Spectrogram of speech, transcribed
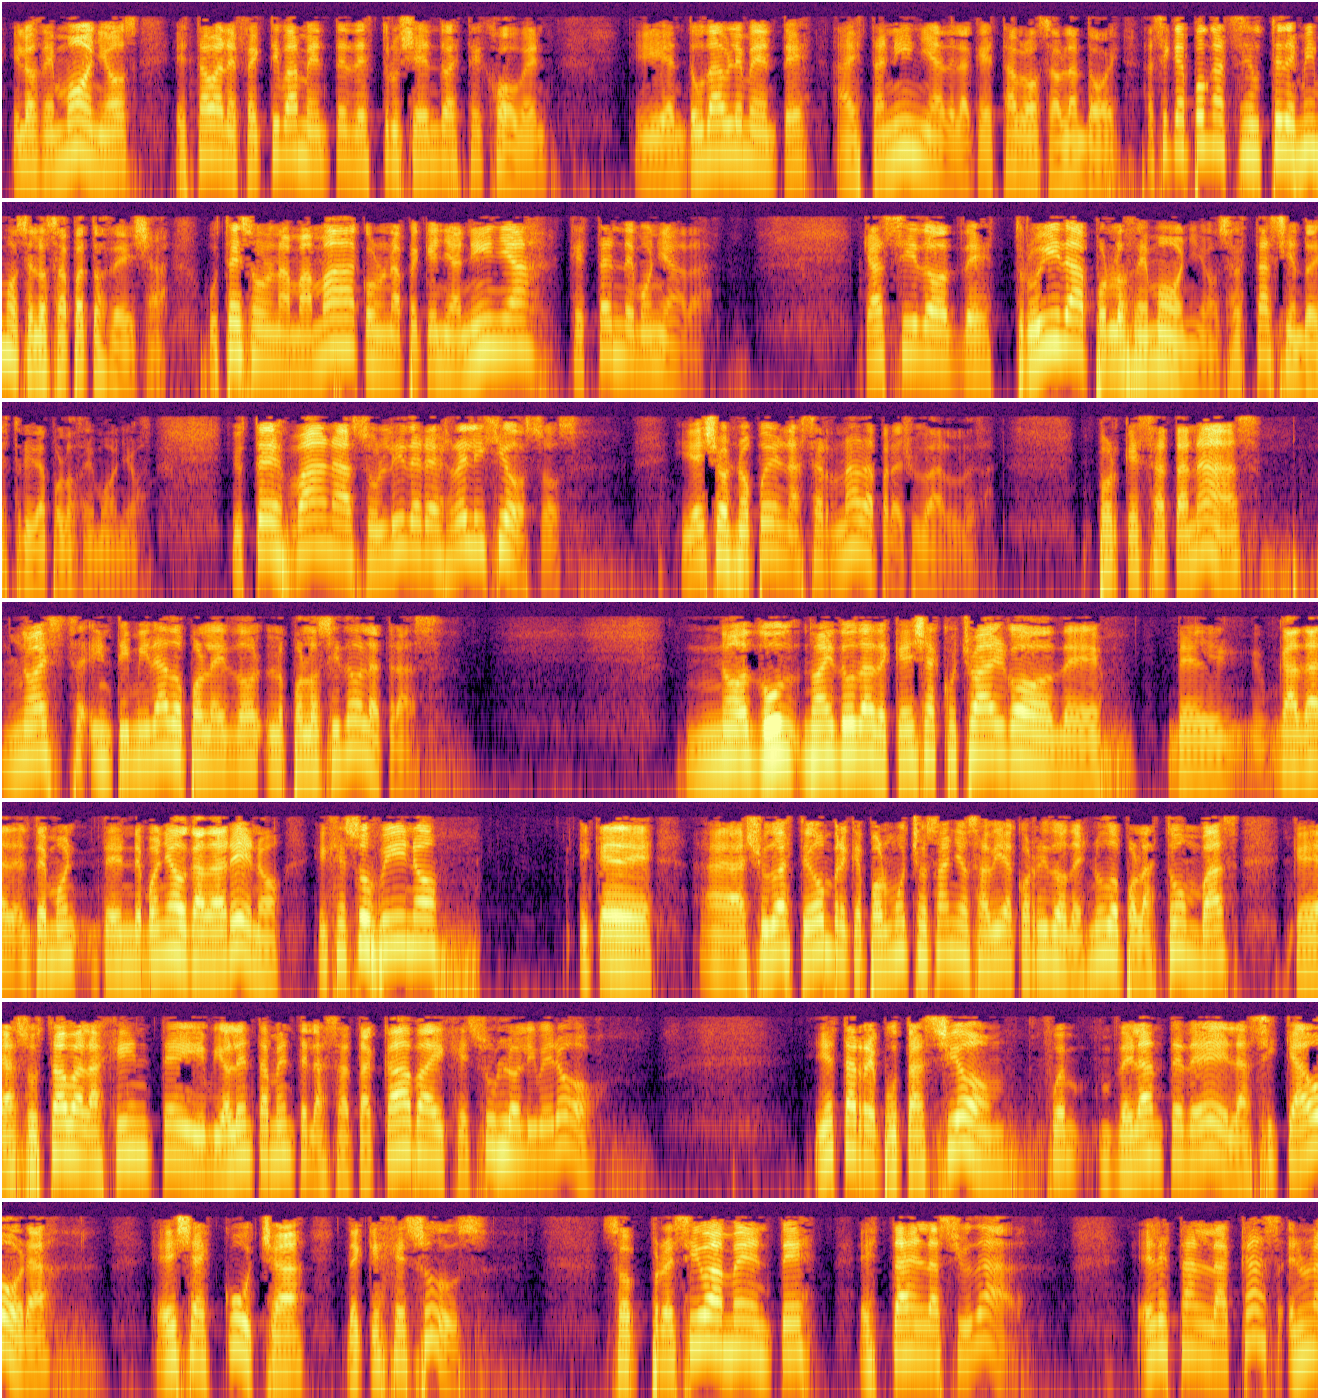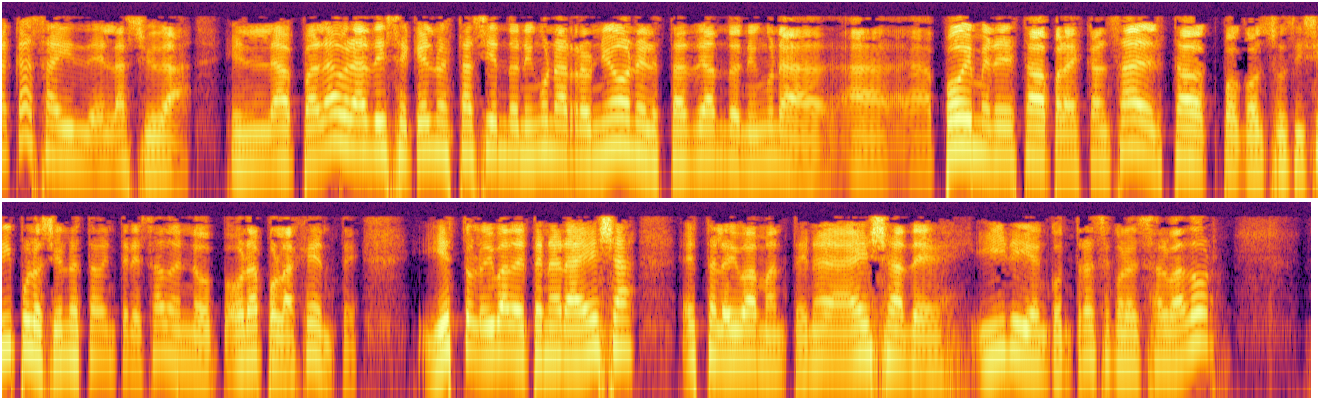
Y los demonios estaban efectivamente destruyendo a este joven y indudablemente a esta niña de la que estamos hablando hoy. Así que pónganse ustedes mismos en los zapatos de ella. Ustedes son una mamá con una pequeña niña que está endemoniada que ha sido destruida por los demonios, o está siendo destruida por los demonios. Y ustedes van a sus líderes religiosos y ellos no pueden hacer nada para ayudarles, porque Satanás no es intimidado por, por los idólatras. No, no, hay duda de que ella escuchó algo de, del, del endemoniado Gadareno y Jesús vino y que ayudó a este hombre que por muchos años había corrido desnudo por las tumbas, que asustaba a la gente y violentamente las atacaba y Jesús lo liberó. Y esta reputación fue delante de él, así que ahora ella escucha de que Jesús sorpresivamente está en la ciudad. Él está en la casa, en una casa ahí en la ciudad la palabra dice que él no está haciendo ninguna reunión, él está dando ninguna apoyo, él estaba para descansar, él estaba con sus discípulos y él no estaba interesado en orar por la gente. Y esto lo iba a detener a ella, esto lo iba a mantener a ella de ir y encontrarse con el Salvador.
